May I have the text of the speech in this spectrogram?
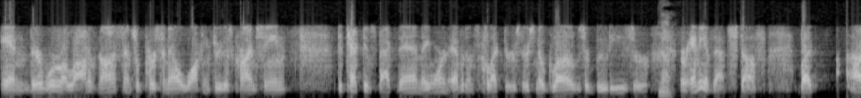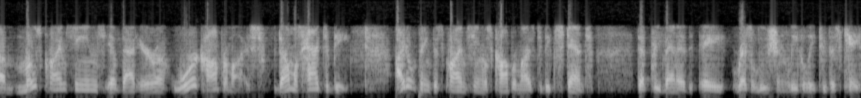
and there were a lot of non-essential personnel walking through this crime scene. Detectives back then, they weren't evidence collectors. There's no gloves or booties or No. or any of that stuff. But um, most crime scenes of that era were compromised. They almost had to be. I don't think this crime scene was compromised to the extent that prevented a resolution legally to this case.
